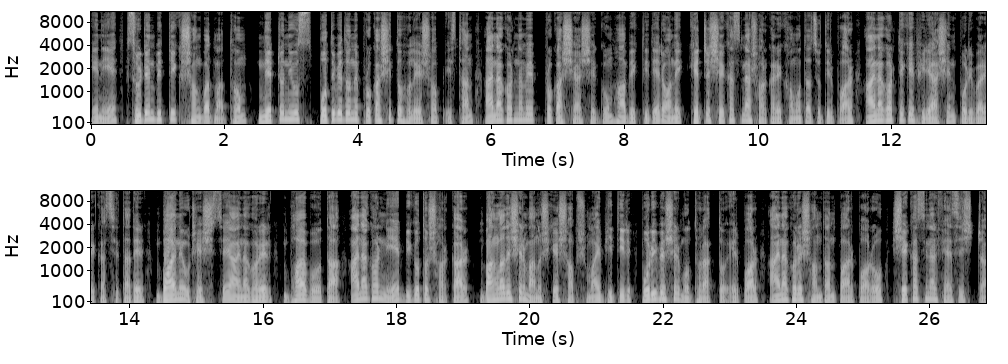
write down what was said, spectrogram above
এ নিয়ে সুইডেন ভিত্তিক সংবাদ মাধ্যম নেট্রো নিউজ প্রতিবেদনে প্রকাশিত হলে সব স্থান আয়নাঘর নামে প্রকাশ্যে আসে। গুম হওয়া ব্যক্তিদের অনেক ক্ষেত্রে শেখ হাসিনা সরকারের ক্ষমতাচ্যুতির পর আয়নাঘর থেকে ফিরে আসেন পরিবারের কাছে। তাদের বয়ানে উঠে এসেছে আয়নাঘরের ভয়াবহতা। আয়নাঘর নিয়ে বিগত সরকার বাংলাদেশের মানুষকে সবসময় ভীতির পরিবেশের মধ্যে রাখত। এরপর আয়নাঘরের সন্তান পাওয়ার পরও শেখ হাসিনার ফ্যাসিস্টরা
